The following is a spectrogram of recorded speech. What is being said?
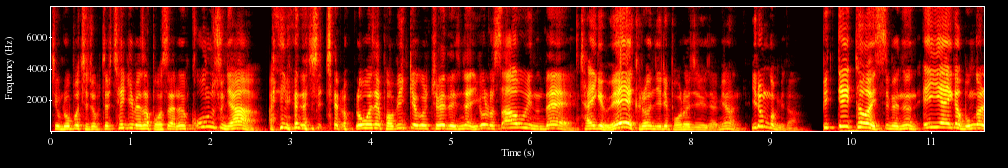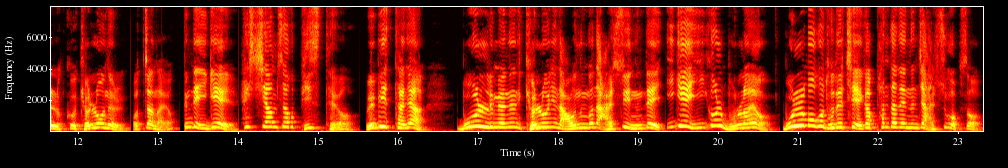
지금 로봇 제조업체를 책임에서 벗어나는 꼼수냐 아니면 실제로 로봇의 법인격을 줘야 되느냐 이걸로 싸우고 있는데 자 이게 왜 그런 일이 벌어지냐면 이런 겁니다. 빅데이터가 있으면은 AI가 뭔가를 넣고 결론을 얻잖아요. 근데 이게 해시 함수하고 비슷해요. 왜 비슷하냐? 뭘 넣으면은 결론이 나오는 건 알 수 있는데 이게 이걸 몰라요. 뭘 보고 도대체 얘가 판단했는지 알 수가 없어.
